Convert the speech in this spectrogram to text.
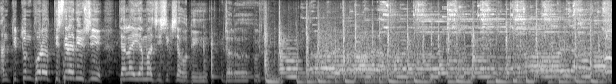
आणि तिथून परत तिसऱ्या दिवशी त्याला यमाची शिक्षा होती. हो.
